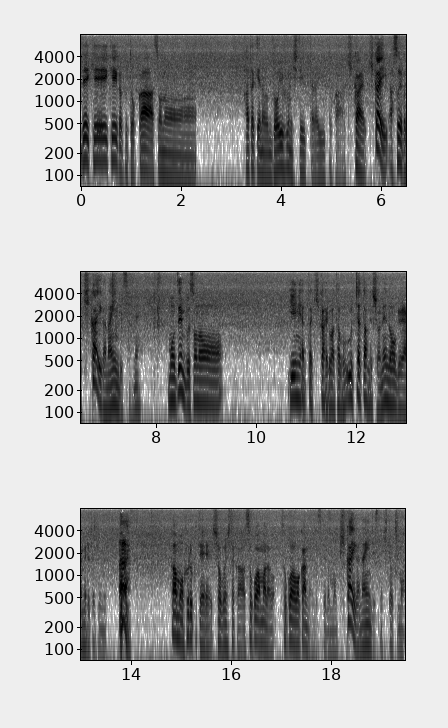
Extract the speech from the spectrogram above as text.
で経営計画とかその畑のどういう風にしていったらいいとか機械機械あそういえば機械がないんですよね。もう全部その家にあった機械は多分売っちゃったんでしょうね農業やめる時に。かも古くて処分したかそこはまだそこは分かんないんですけども機械がないんですね一つも。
